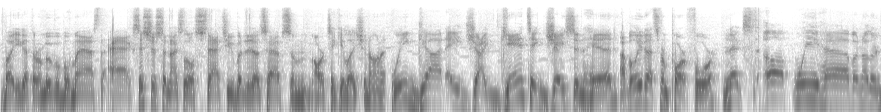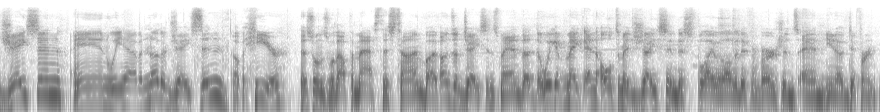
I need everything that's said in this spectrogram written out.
But you got the removable mask, the axe. It's just a nice little statue, but it does have some articulation on it. We got a gigantic Jason head. I believe that's from part 4. Next up, we have another Jason, and we have another Jason over here. This one's without the mask this time, but tons of Jasons, man. The, the, we could make an ultimate Jason display with all the different versions and, you know, different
